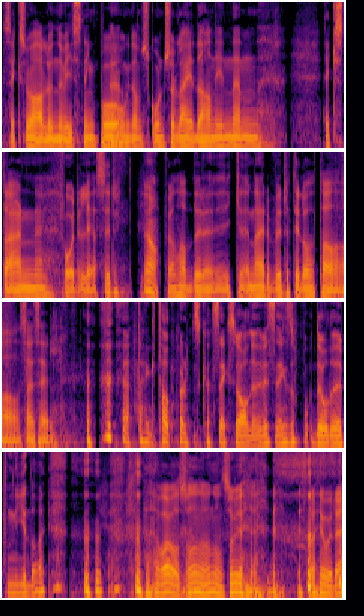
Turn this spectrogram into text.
seksualundervisning på Ja. ungdomsskolen, så leide han inn en ekstern foreleser. Ja. For han hadde ikke nerver til å ta av seg selv. Jeg tenkte at når du skal ha seksualundervisning, så dro du på Nidar. Det var jo også noen som, som gjorde.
